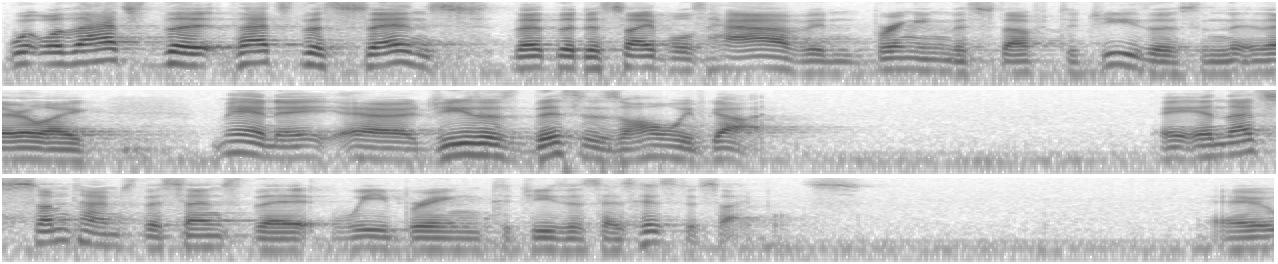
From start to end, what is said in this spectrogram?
Well, well, that's, the, that's the sense that the disciples have in bringing the stuff to Jesus. And they're like, man, eh, uh, Jesus, this is all we've got. And that's sometimes the sense that we bring to Jesus as his disciples. Uh,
